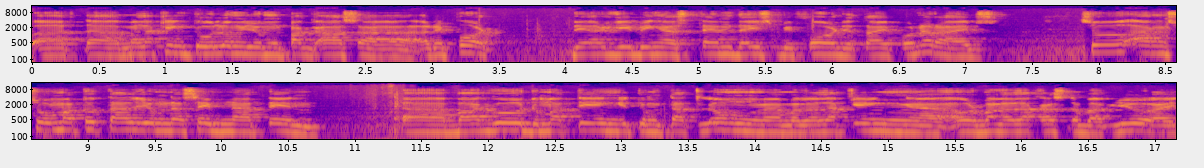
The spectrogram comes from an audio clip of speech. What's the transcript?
At uh, malaking tulong yung pag-asa report. They are giving us 10 days before the typhoon arrives So ang suma total yung na-save natin uh, bago dumating itong tatlong uh, malalaking uh, or malalakas na bagyo ay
